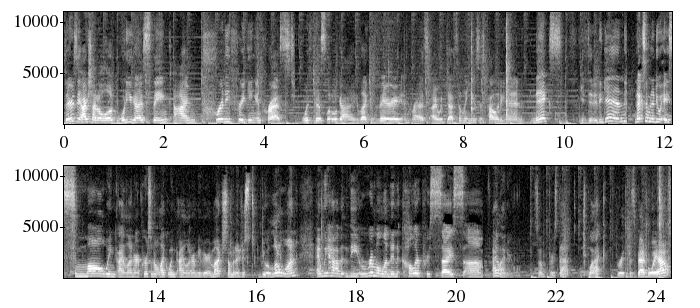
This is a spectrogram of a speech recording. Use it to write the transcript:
there's the eyeshadow look. What do you guys think? I'm pretty freaking impressed with this little guy. Like, very impressed. I would definitely use this palette again. NYX, you did it again. Next, I'm gonna do a small winged eyeliner. I personally don't like winged eyeliner me very much, so I'm gonna just do a little one. And we have the Rimmel London Color Precise um, eyeliner. So there's that. It's black. Break this bad boy out.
